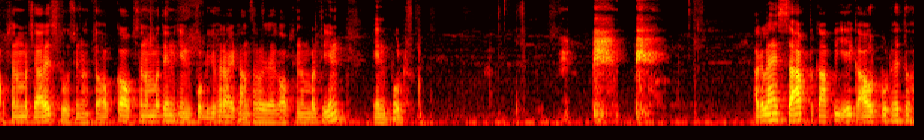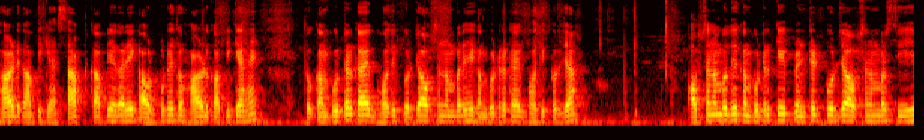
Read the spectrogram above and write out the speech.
ऑप्शन नंबर चार है, सूचना। तो आपका ऑप्शन नंबर तीन, इनपुट जो है, राइट आंसर हो जाएगा, ऑप्शन नंबर तीन, इनपुट। अगला है, सॉफ्ट कॉपी एक आउटपुट है तो हार्ड कॉपी क्या है? सॉफ्ट कॉपी अगर एक आउटपुट है तो हार्ड कॉपी क्या है? तो कंप्यूटर का एक भौतिक पुर्जा ऑप्शन नंबर है कंप्यूटर का एक भौतिक पुर्जा ऑप्शन नंबर दो है कंप्यूटर के प्रिंटेड पुर्जा ऑप्शन नंबर सी है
